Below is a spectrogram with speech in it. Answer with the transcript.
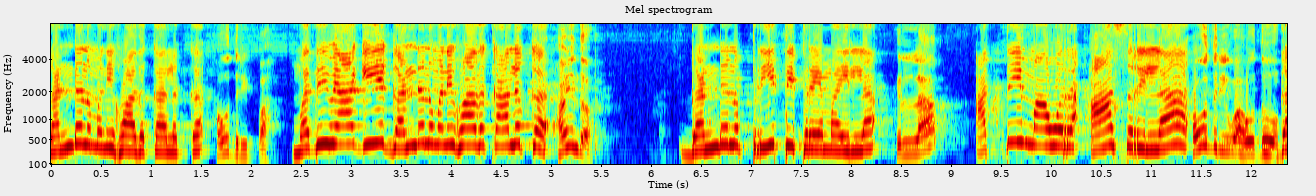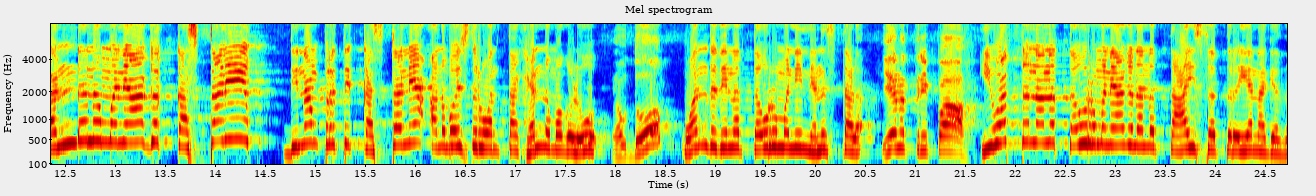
ಗಂಡನ ಮನೆಗೆ ಹೋದ ಕಾಲಕ್ಕ ಹೌದ್ರಿಪ್ಪ. ಮದುವೆಯಾಗಿ ಗಂಡನ ಮನೆಗೆ ಹೋದ ಕಾಲಕ್ಕ ಹೌದು ಗಂಡನ ಪ್ರೀತಿ ಪ್ರೇಮ ಇಲ್ಲ. ಇಲ್ಲ. ಅತ್ತೆ ಮಾವರ ಆಸರಿಲ್ಲ ಹೌದ್ರಿ ಹೌದು. ಗಂಡನ ಮನ್ಯಾಗ ಕಷ್ಟನೇ ದಿನಂಪ್ರತಿ ಕಷ್ಟನೇ ಅನುಭವಿಸಿರುವಂತ ಹೆಣ್ಣು ಮಗಳು ಯಾವ್ದು? ಒಂದು ದಿನ ತವ್ರ ಮನಿ ನೆನೆಸ್ತಾಳ. ಏನತ್ರಿಪ್ಪ? ಇವತ್ತು ನನ್ನ ತವ್ರ ಮನ್ಯಾಗ ನನ್ನ ತಾಯಿ ಸತ್ರ ಏನಾಗ್ಯದ?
